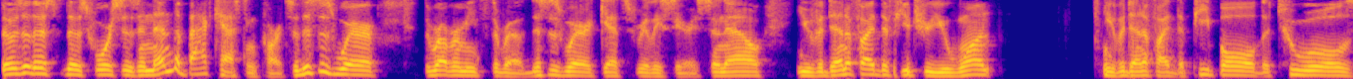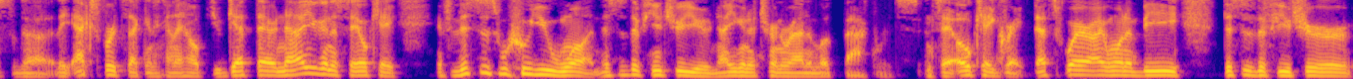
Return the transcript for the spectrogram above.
those are those, those forces. And then the backcasting part. So this is where the rubber meets the road. This is where it gets really serious. So now you've identified the future you want. You've identified the people, the tools, the, the experts that can kind of help you get there. Now you're going to say, okay, if this is who you want, this is the future you, now you're going to turn around and look backwards and say, okay, great. That's where I want to be. This is the future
